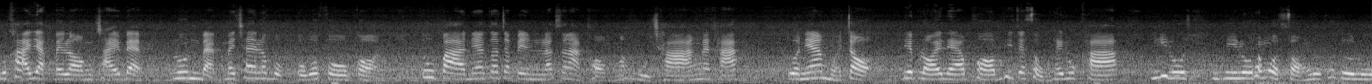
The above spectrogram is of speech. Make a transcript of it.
ลูกค้าอยากไปลองใช้แบบรุ่นแบบไม่ใช่ระบบโอเวอร์โฟก่อน ตู้ปลาเนี่ยก็จะเป็นลักษณะของหูช้างนะคะ ตัวเนี้ยหมวเจาะเรียบร้อยแล้วพร้อมที่จะส่งให้ลูกค้ามีรูมีรูทั้งหมด 2 รูก็คือรู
